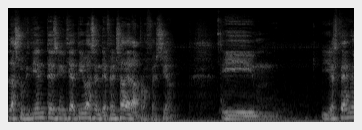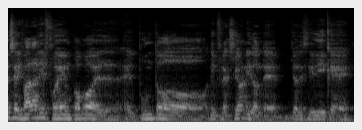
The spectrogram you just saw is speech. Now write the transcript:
las suficientes iniciativas en defensa de la profesión. Y y este año Seis Valaris fue un poco el, el, punto de inflexión y donde yo decidí que,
